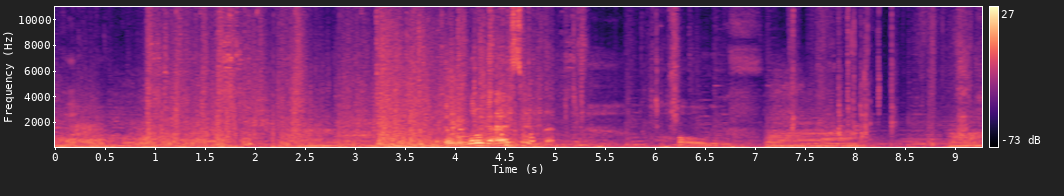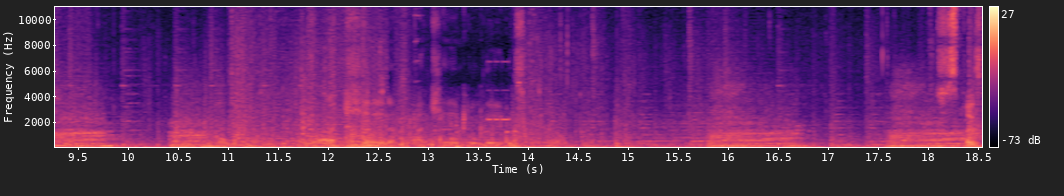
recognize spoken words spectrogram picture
Okay. Kill the little guys. What the? Holy crap. Oh god, I can't even, I can't believe this right. Just place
